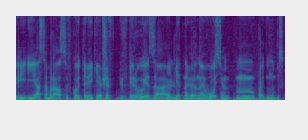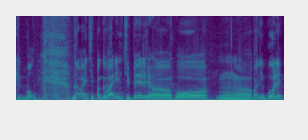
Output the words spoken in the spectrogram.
Я собрался в какой-то веке. Вообще впервые за лет, наверное, 8 пойду на баскетбол. Давайте поговорим теперь э, о волейболе.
